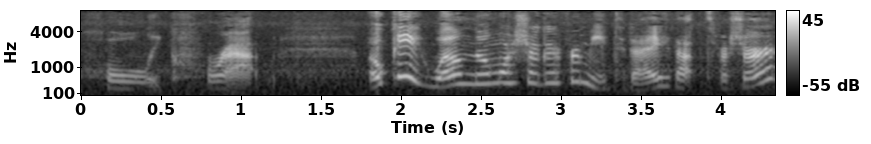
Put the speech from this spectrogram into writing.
Holy crap. Okay, well, no more sugar for me today, that's for sure.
